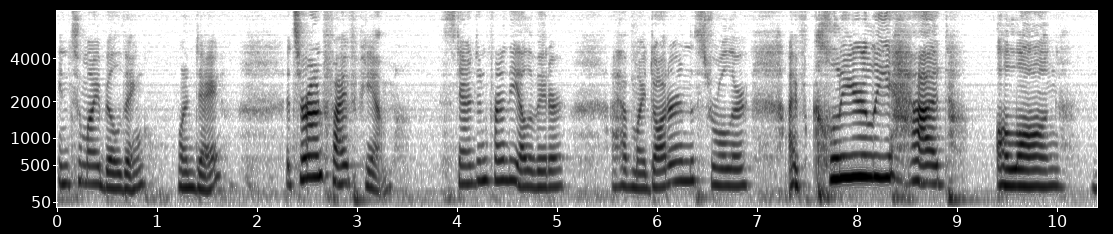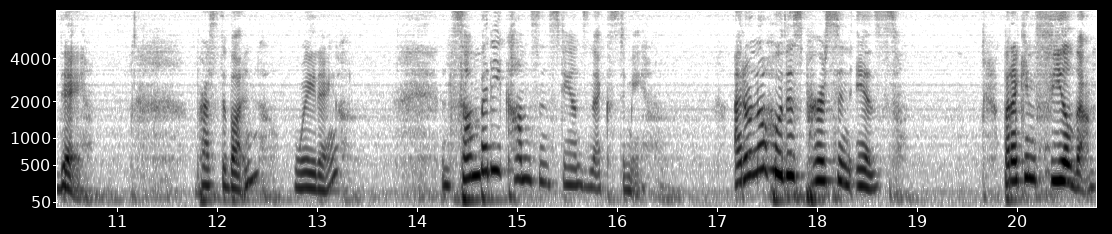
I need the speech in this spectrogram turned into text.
into my building one day. It's around 5 p.m. Stand in front of the elevator. I have my daughter in the stroller. I've clearly had a long day. Press the button, waiting. And somebody comes and stands next to me. I don't know who this person is, but I can feel them.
